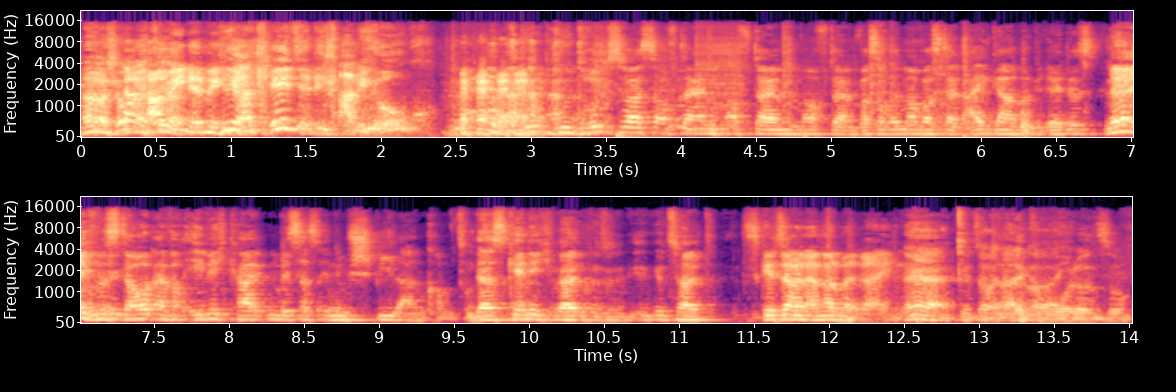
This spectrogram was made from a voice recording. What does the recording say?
Aber schon mal, die Rakete, die kam nicht hoch. auf, du, du drückst was auf deinem, auf deinem, auf deinem, was auch immer, was dein Eingabegerät ist. Ja, ich- und es dauert einfach Ewigkeiten, bis das in dem Spiel ankommt. Das kenne ich, weil es gibt's halt, Das geht aber in anderen Bereichen. ja, gibt's auch in Alkohol und so.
